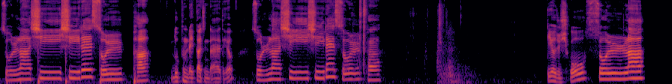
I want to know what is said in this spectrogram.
솔라 시 시레 솔 파 높은 레까지 나야 돼요. 솔라 시 시레 솔파 띄워주시고 솔라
